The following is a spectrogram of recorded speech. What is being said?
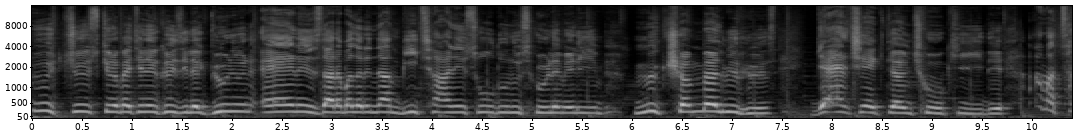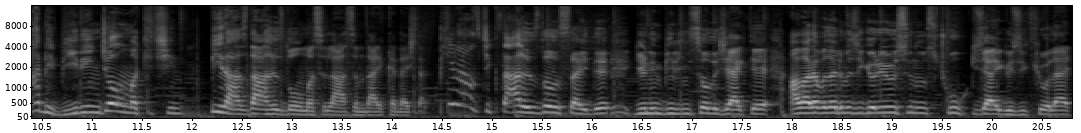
300 kilometrelik hız ile günün en hızlı arabalarından bir tanesi olduğunu söylemeliyim. Mükemmel bir hız. gerçekten çok iyiydi. Ama tabi birinci olmak için biraz daha hızlı olması lazımdı arkadaşlar. Birazcık daha hızlı olsaydı günün birincisi olacaktı. Ama arabalarımızı görüyorsunuz çok güzel gözüküyorlar.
